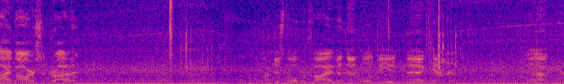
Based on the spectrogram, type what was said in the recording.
five hours of driving. Or just over five, and then we'll be in uh, Canada. Yeah.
